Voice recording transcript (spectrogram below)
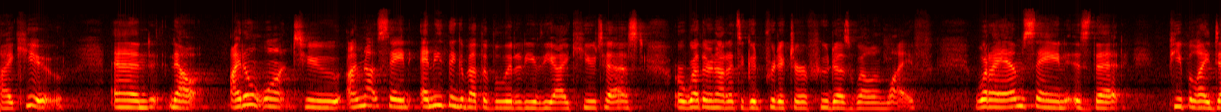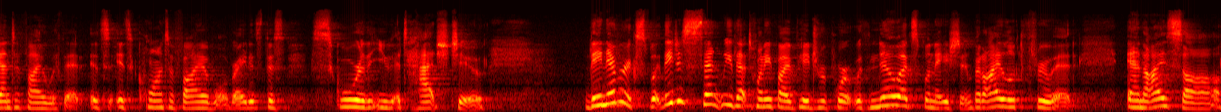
IQ. And now I don't want to, I'm not saying anything about the validity of the IQ test or whether or not it's a good predictor of who does well in life. What I am saying is that people identify with it. It's, it's quantifiable, right? It's this score that you attach to. They never explained, they just sent me that 25 page report with no explanation, but I looked through it and I saw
